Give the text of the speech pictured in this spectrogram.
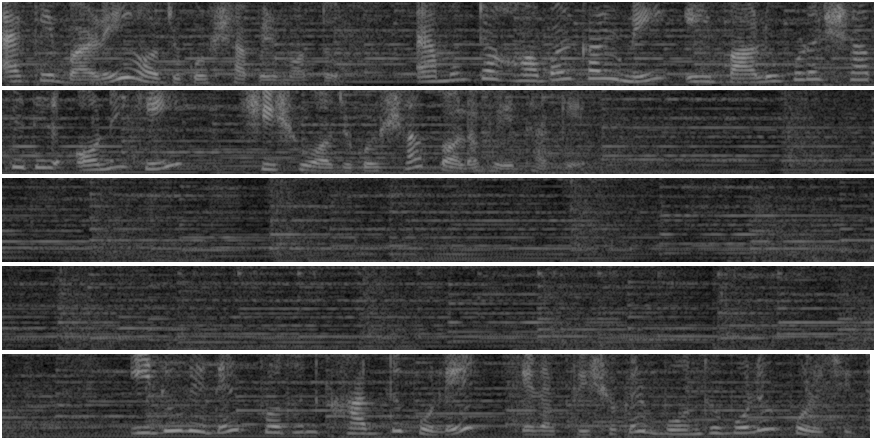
একেবারেই অজগর সাপের মতো। এমনটা হবার কারণে এই বালুগোড়া সাপেদের অনেকেই শিশু অজগর সাপ বলা হয়ে থাকে। ইঁদুর প্রধান খাদ্য বলে এরা কৃষকের বন্ধু বলেও পরিচিত।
